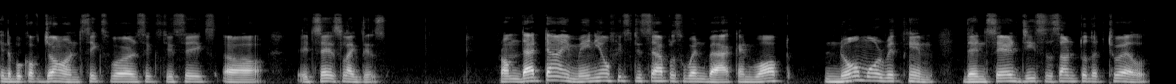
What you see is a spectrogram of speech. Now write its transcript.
in the book of John 6 verse 66 uh, it says like this From that time many of his disciples went back and walked no more with him then said Jesus unto the twelve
